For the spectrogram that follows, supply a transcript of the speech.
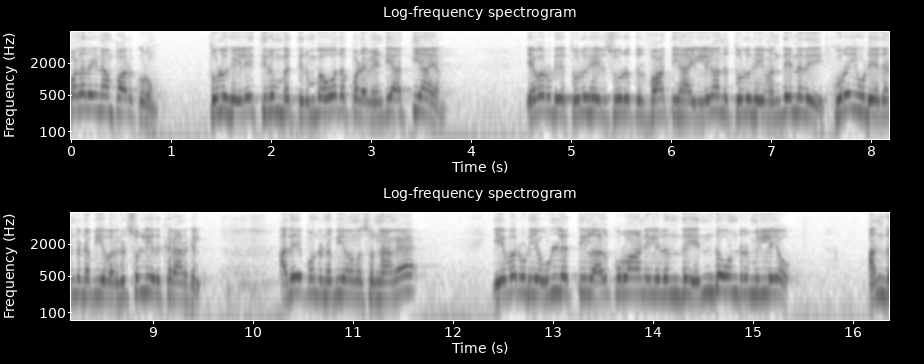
பலரை நாம் பார்க்கிறோம். தொழுகையிலே திரும்ப திரும்ப ஓதப்பட வேண்டிய அத்தியாயம். எவருடைய தொழுகையில் சூரத்துல் ஃபாத்திஹா இல்லையோ அந்த தொழுகை வந்து என்னது? குறையுடையது என்று நபி அவர்கள் சொல்லி இருக்கிறார்கள் அதே போன்று நபி அவங்க சொன்னாங்க எவருடைய உள்ளத்தில் அல் குர்ஆனில் இருந்து எந்த ஒன்றும் இல்லையோ அந்த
